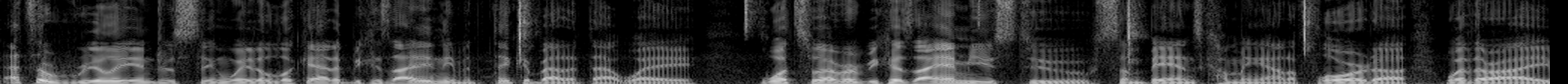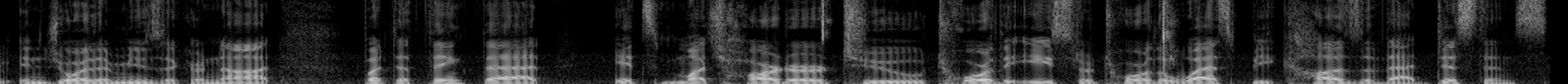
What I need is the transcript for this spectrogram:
That's a really interesting way to look at it because I didn't even think about it that way whatsoever because I am used to some bands coming out of Florida, whether I enjoy their music or not. But to think that it's much harder to tour the East or tour the West because of that distance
